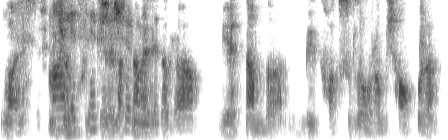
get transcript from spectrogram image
Maalesef. Maalesef Latin şaşırmadık. Amerika'da, Vietnam'da büyük haksızlığa uğramış halklara.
